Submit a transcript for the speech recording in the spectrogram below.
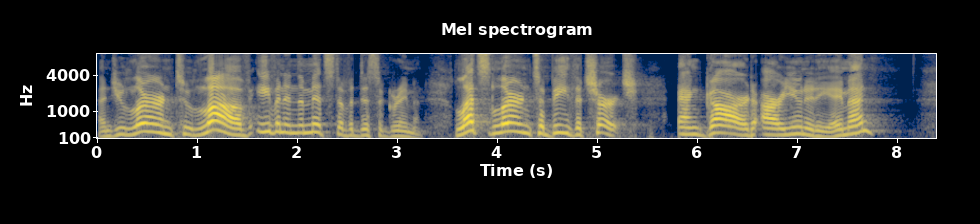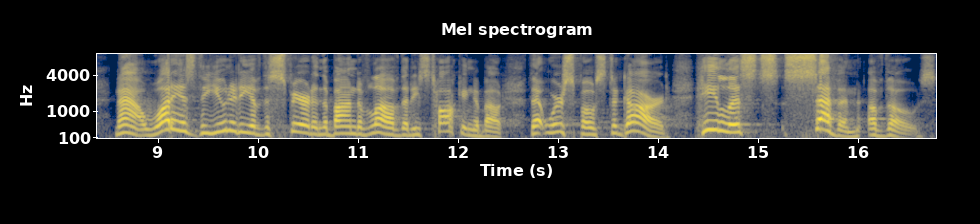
And you learn to love even in the midst of a disagreement. Let's learn to be the church and guard our unity. Amen? Now, what is the unity of the Spirit and the bond of love that he's talking about that we're supposed to guard? He lists seven of those.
